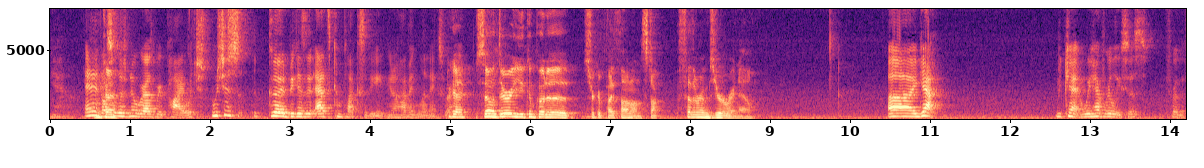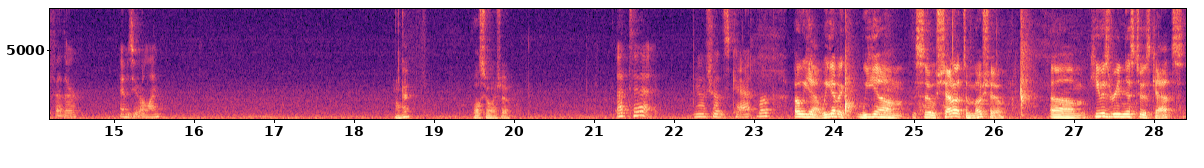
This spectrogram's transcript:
Yeah, and Okay. also there's no Raspberry Pi, which which is good because it adds complexity. You know, having Linux. Right? Okay, so in theory, you can put a Circuit Python on stock Feather M0 right now. Uh, yeah. You can. We have releases for the Feather M0 line. Okay. What else you want to show? That's it. You want to show this cat book? Oh yeah, we got a we um. So shout out to Mosho. Um, he was reading this to his cats,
